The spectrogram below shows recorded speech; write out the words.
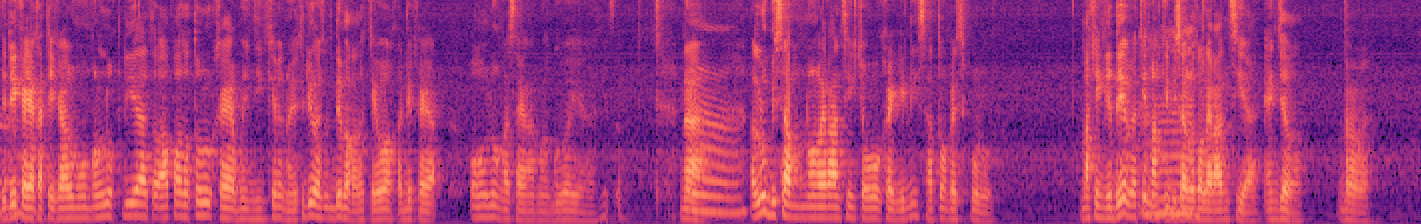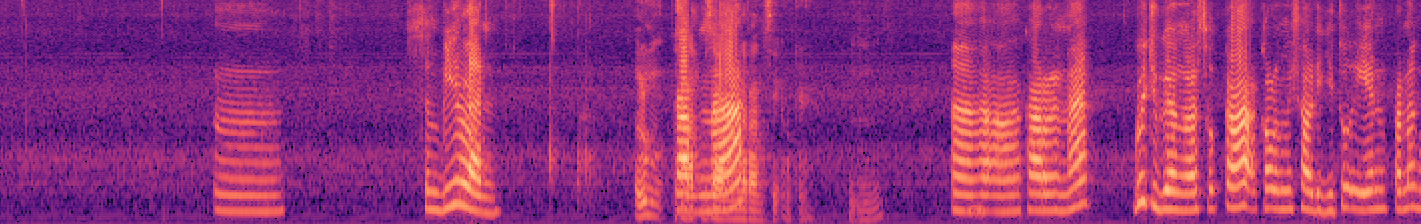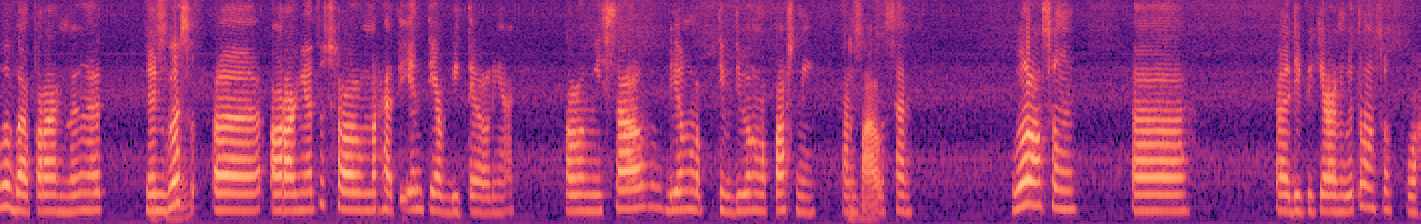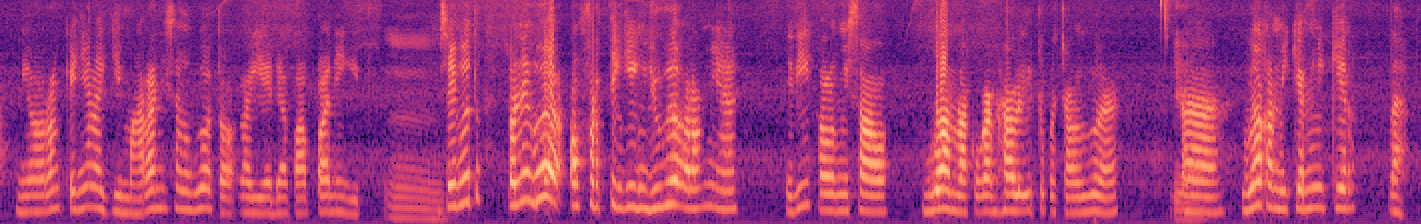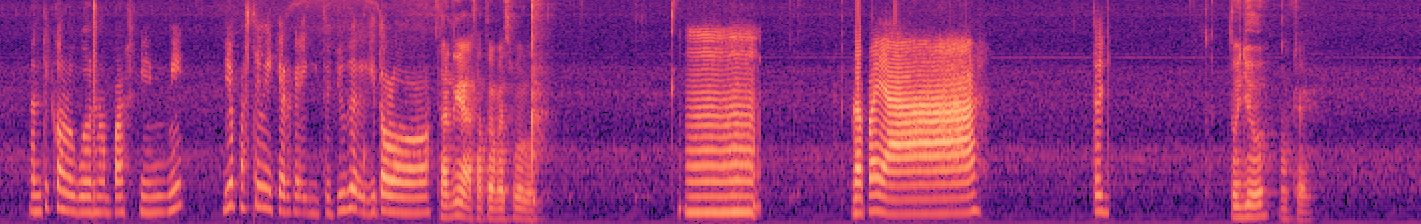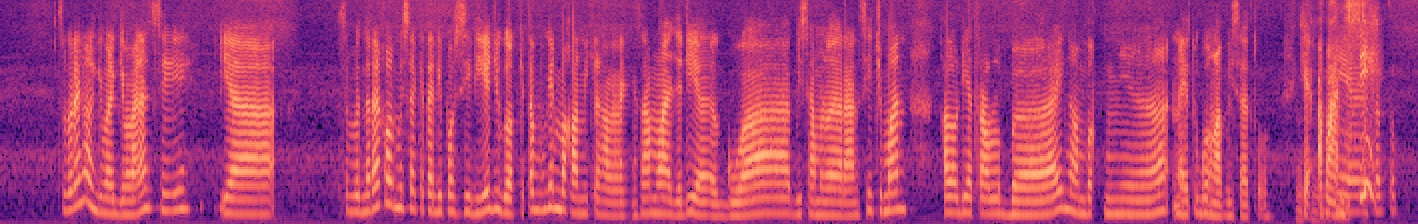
Jadi kayak ketika lu mau meluk dia atau apa, atau lu kayak menyingkir, nah itu dia dia bakal kecewa, kan dia kayak, oh lu nggak sayang sama gue ya gitu. Nah, lu bisa menoleransi cowok kayak gini 1 sampai 10. Makin gede berarti makin bisa lu toleransi ya, Angel. Berapa? Hmm, sembilan Lu sangat Karena-. Oke. Mm-mm. Ah, karena gue juga nggak suka kalau misal digituin karena gue baperan banget dan gue eh, orangnya tuh selalu merhatiin tiap detailnya kalau misal dia tiba-tiba ngelepas nih tanpa Mhm. alasan gue langsung eh eh, di pikiran gue tuh langsung wah ini orang kayaknya lagi marah nih sama gue atau lagi ada apa-apa nih gitu Hmm. Biasanya gue tuh, soalnya gue overthinking juga orangnya. Jadi kalau misal gue melakukan hal itu ke cowok gue, Iya. gue akan mikir-mikir, lah nanti kalau gue nampas ini, dia pasti mikir kayak gitu juga gitu loh. Tania 1 sampai 10. Hmm, berapa ya? 7. Oke. Sebenarnya nggak gimana-gimana sih. Ya sebenarnya kalau misalnya kita di posisi dia juga kita mungkin bakal mikir hal yang sama lah. Jadi ya gua bisa menoleransi. Cuman kalau dia terlalu lebay ngambeknya, nah itu gua nggak bisa tuh. Kayak Mhm. apaan Iya, sih?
